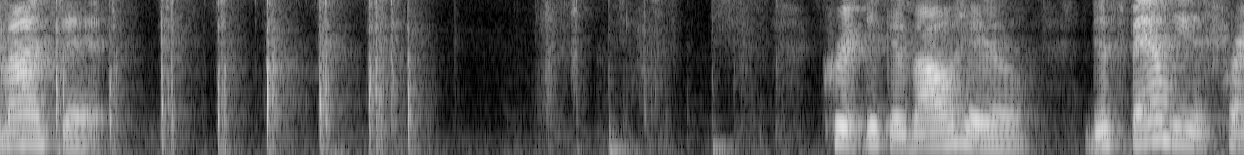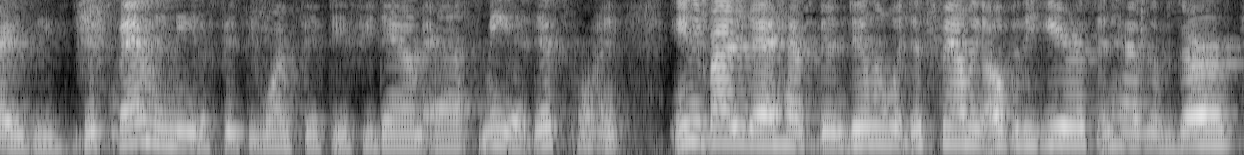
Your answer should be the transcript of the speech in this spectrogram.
mindset. Cryptic as all hell. This family is crazy. This family need a 5150 if you damn ask me at this point. Anybody that has been dealing with this family over the years and has observed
